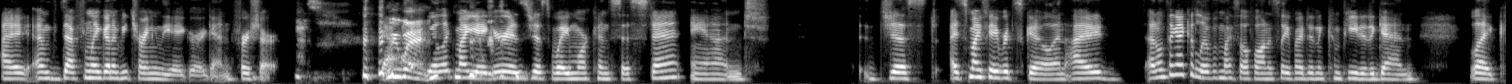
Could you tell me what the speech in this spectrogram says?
I am definitely going to be training the Jaeger again for sure. Yes. Yeah, we went. I feel like my Jaeger is just way more consistent and just it's my favorite skill, and I I don't think I could live with myself honestly if I didn't compete it again. Like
